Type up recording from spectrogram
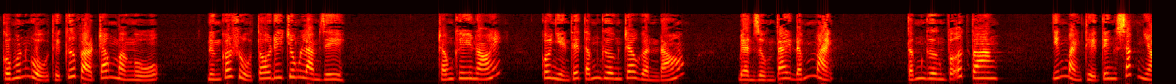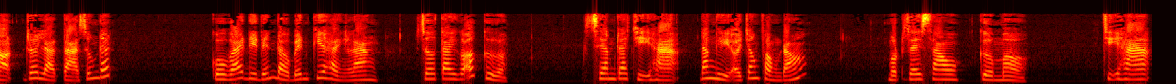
Cô muốn ngủ thì cứ vào trong mà ngủ. Đừng có rủ tôi đi chung làm gì. Trong khi nói, cô nhìn thấy tấm gương treo gần đó. Bèn dùng tay đấm mạnh. Tấm gương vỡ toang. Những mảnh thủy tinh sắc nhọn rơi là tả xuống đất. Cô gái đi đến đầu bên kia hành lang, giơ tay gõ cửa. Xem ra chị hạ đang nghỉ ở trong phòng đó. Một giây sau, cửa mở. Chị hạ,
